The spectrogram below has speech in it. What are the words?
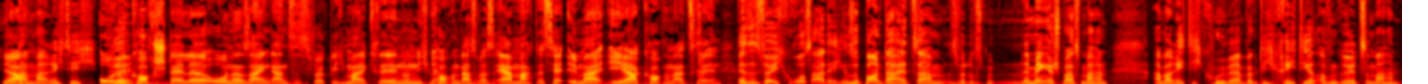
Und Ja. dann mal richtig Ohne grillen. Kochstelle, ohne sein ganzes wirklich mal grillen und nicht Ja. kochen. Das, was er macht, ist ja immer eher kochen als grillen. Es ist wirklich großartig, super unterhaltsam. Es wird uns eine Menge Spaß machen. Aber richtig cool wäre wirklich richtig was auf dem Grill zu machen.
